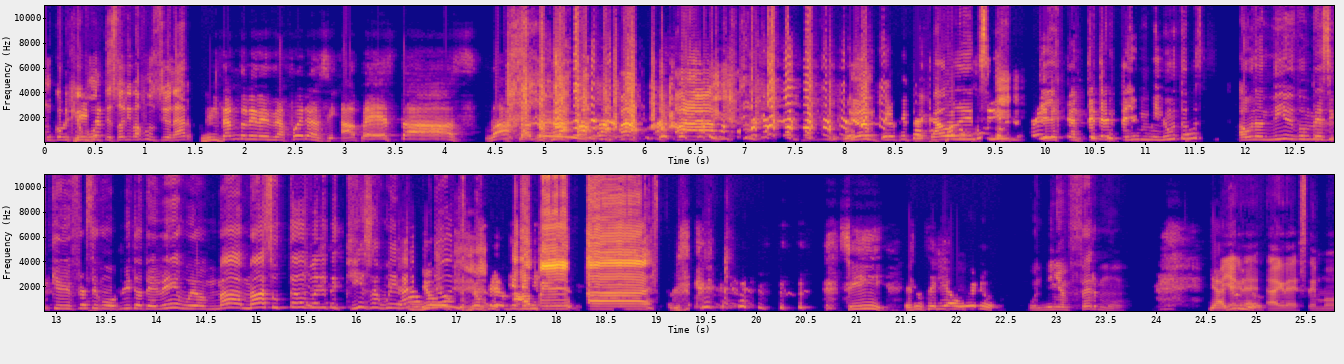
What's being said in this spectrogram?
un colegio Grita- Montessori va a funcionar. Gritándole desde afuera así, ¡apestas! ¡Bájate! Weón, Pero que te acabo de decir que les canté 31 minutos a unos niños y vos me decís que mi frase como Pito TV, weón. Más, más asustados para que esa weá, yo, weón. yo creo que tenés- ¡Apestas! Sí, eso sería bueno. Un niño enfermo. Ya, Oye, agra- agradecemos,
